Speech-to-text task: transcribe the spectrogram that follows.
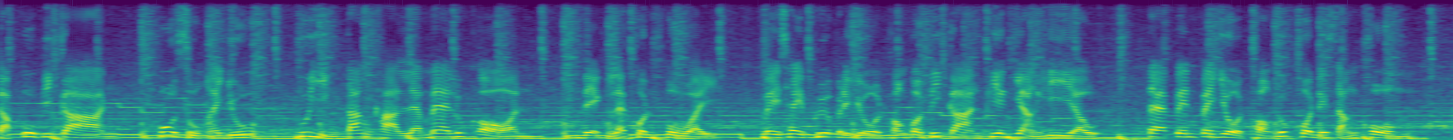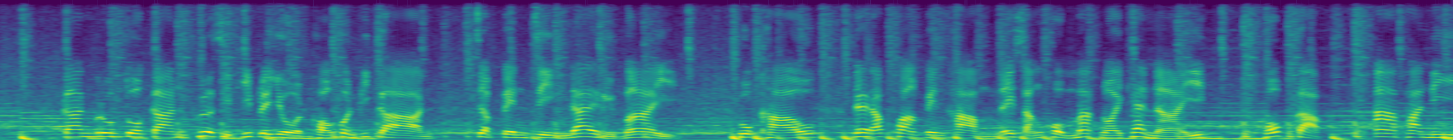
กับผู้พิการ ผู้สูงอายุ ผู้หญิงตั้งครรภ์และแม่ลูกอ่อน เด็กและคนป่วย ไม่ใช่เพื่อประโยชน์ของคนพิการเพียงอย่างเดียว แต่เป็นประโยชน์ของทุกคนในสังคม การรวมตัวกันเพื่อสิทธิประโยชน์ของคนพิการ จะเป็นจริงได้หรือไม่ พวกเขาได้รับความเป็นธรรมในสังคมมากน้อยแค่ไหน พบกับอาพานี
